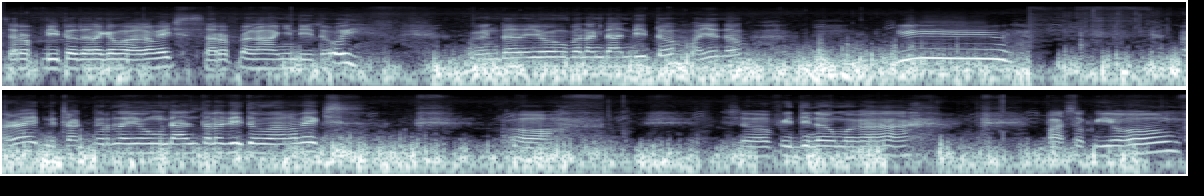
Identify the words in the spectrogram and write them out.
Sarap dito talaga mga kamix. Sarap ng hangin dito. Uy! Maganda na yung palangdaan dito. Ayan o. Oh. Alright, ni tractor na yung daan pala dito mga kamix. Oh. So, pwede nang makapasok yung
